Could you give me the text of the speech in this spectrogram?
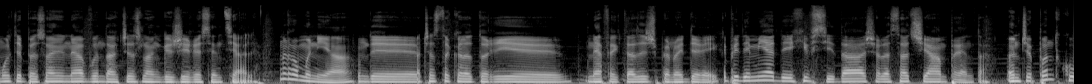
multe persoane neavând acces la îngrijiri esențiale. În România, unde această călătorie ne afectează și pe noi direct. Epidemia de HIV-SIDA și-a lăsat și ea amprenta. Începând cu,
